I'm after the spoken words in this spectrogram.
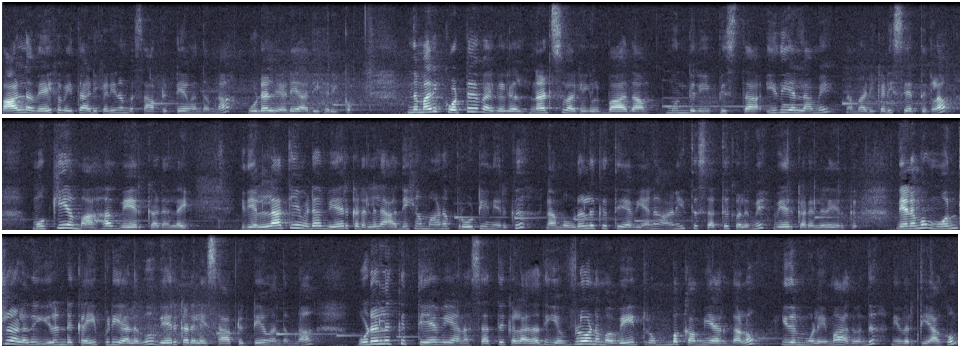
பாலில் வேக வைத்து அடிக்கடி நம்ம சாப்பிட்டுக்கிட்டே வந்தோம்னா உடல் எடை அதிகரிக்கும். இந்த மாதிரி கொட்டை வகைகள் நட்ஸ் வகைகள் பாதாம் முந்திரி பிஸ்தா இது எல்லாமே நம்ம அடிக்கடி சேர்த்துக்கலாம். முக்கியமாக வேர்க்கடலை. இது எல்லாத்தையும் விட வேர்க்கடலையில் அதிகமான புரோட்டீன் இருக்குது நம்ம உடலுக்கு தேவையான அனைத்து சத்துக்களுமே வேர்க்கடலையில் இருக்குது தினமும் ஒன்று அல்லது இரண்டு கைப்பிடி அளவு வேர்க்கடலை சாப்பிட்டுக்கிட்டே வந்தோம்னா உடலுக்கு தேவையான சத்துக்கள் அதாவது எவ்வளோ நம்ம வெயிட் ரொம்ப கம்மியாக இருந்தாலும் இதன் மூலயமா அது வந்து நிவர்த்தியாகும்.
